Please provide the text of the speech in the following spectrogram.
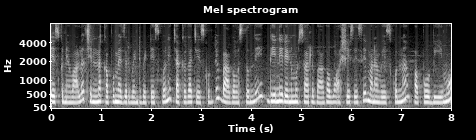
చేసుకునే వాళ్ళు చిన్న కప్పు మెజర్మెంట్ పెట్టేసుకొని చక్కగా చేసుకుంటే బాగా వస్తుంది. దీన్ని రెండు మూడు సార్లు బాగా వాష్ చేసేసి మనం వేసుకున్న పప్పు బియ్యము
